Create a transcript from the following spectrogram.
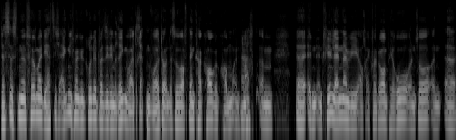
Das ist eine Firma, die hat sich eigentlich mal gegründet, weil sie den Regenwald retten wollte und ist so auf den Kakao gekommen und Ja. macht ähm, äh, in, in vielen Ländern wie auch Ecuador und Peru und so und äh,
